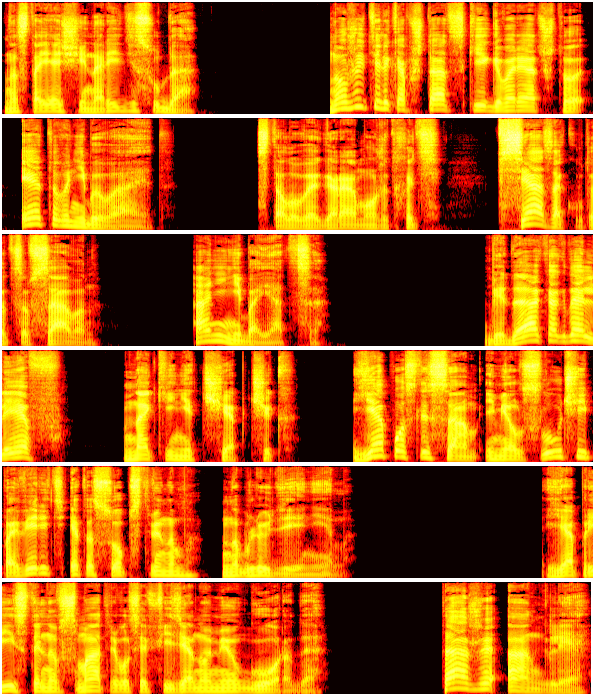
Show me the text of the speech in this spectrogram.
настоящей наряде суда. Но жители Капштадтские говорят, что этого не бывает. Столовая гора может хоть вся закутаться в саван. Они не боятся. Беда, когда лев накинет чепчик. Я после сам имел случай поверить это собственным наблюдением. Я пристально всматривался в физиономию города. Та же Англия.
